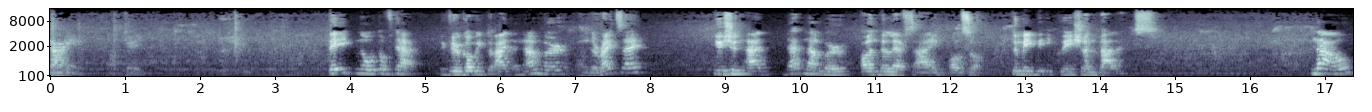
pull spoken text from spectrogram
9. Okay. Take note of that. If you're going to add a number on the right side, you should add that number on the left side also to make the equation balance. Now,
